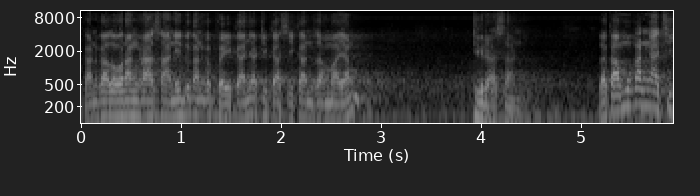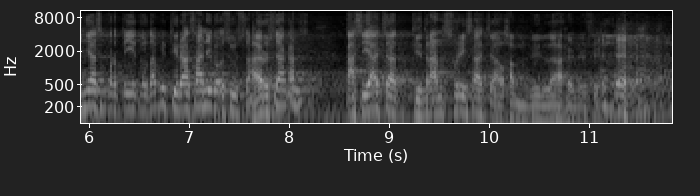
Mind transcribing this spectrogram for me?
Kan kalau orang rasani itu kan kebaikannya dikasihkan sama yang dirasani. Lah kamu kan ngajinya seperti itu, tapi dirasani kok susah. Harusnya kan kasih aja, ditransferi saja. Alhamdulillah.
